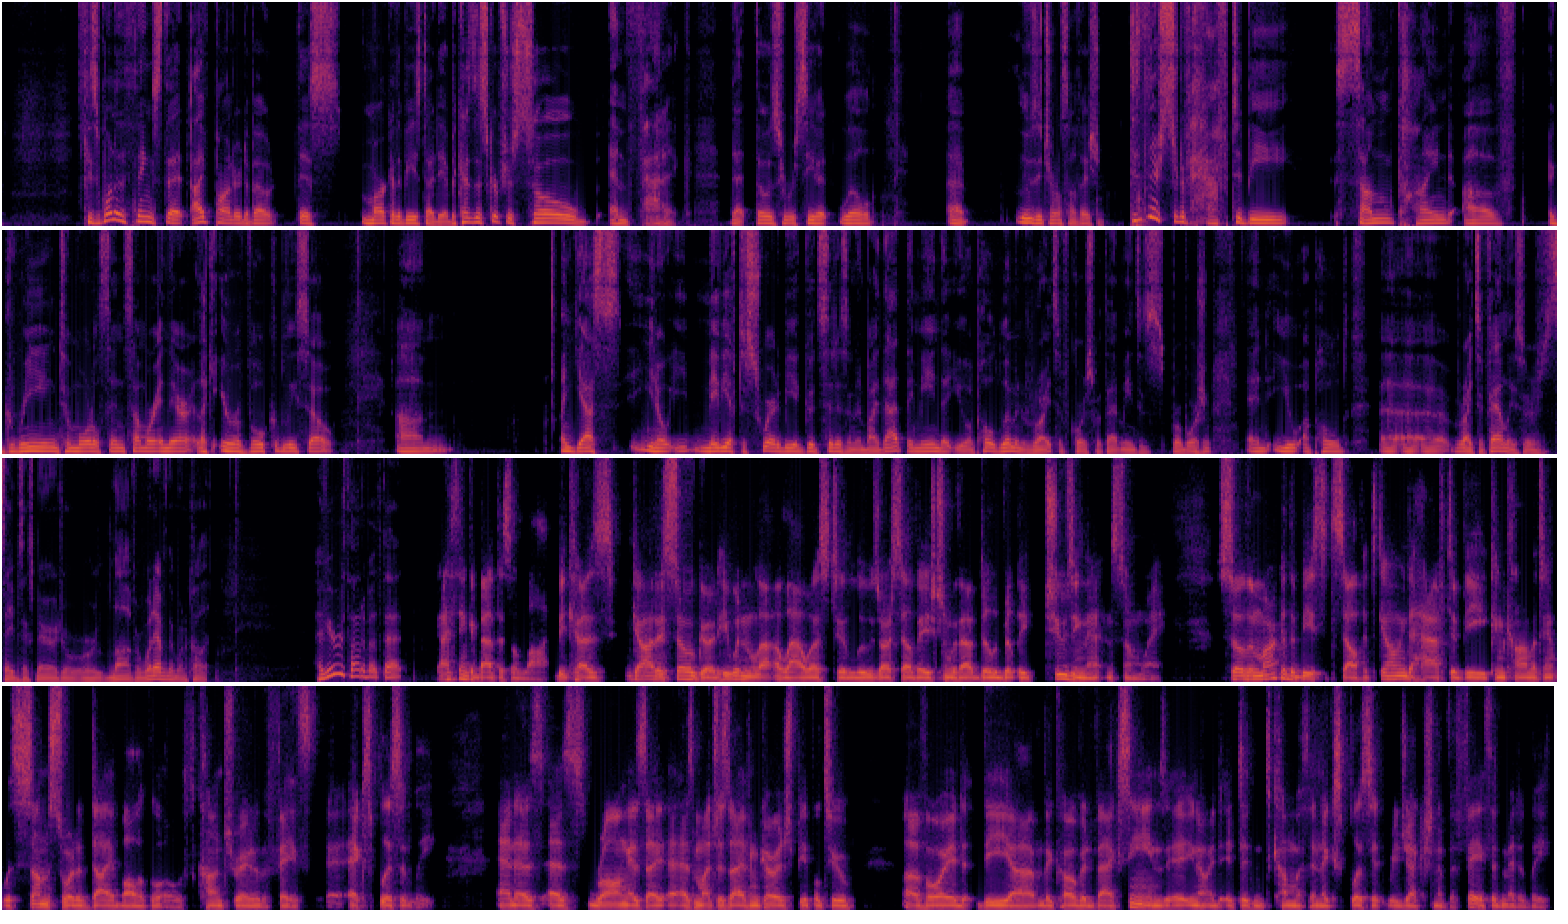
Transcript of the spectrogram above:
Because one of the things that I've pondered about this mark of the beast idea, because the scripture is so emphatic that those who receive it will uh, lose eternal salvation, doesn't there sort of have to be some kind of agreeing to mortal sin somewhere in there, like irrevocably so? Um, and yes, you know, maybe you have to swear to be a good citizen. And by that, they mean that you uphold women's rights. Of course, what that means is pro abortion. And you uphold uh, uh, uh, rights of families or same sex marriage or, or love or whatever they want to call it. Have you ever thought about that? I think about this a lot because God is so good. He wouldn't allow us to lose our salvation without deliberately choosing that in some way. So the mark of the beast itself, it's going to have to be concomitant with some sort of diabolical oath, contrary to the faith, explicitly. And as as wrong as I as much as I've encouraged people to avoid the uh, the COVID vaccines, it, you know, it, it didn't come with an explicit rejection of the faith, admittedly.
